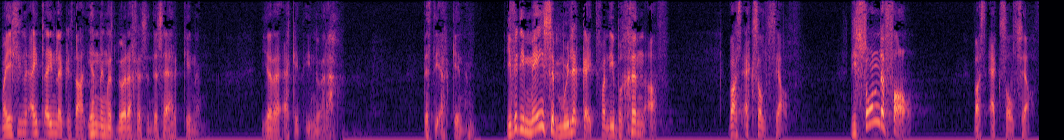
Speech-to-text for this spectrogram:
Maar jy sien, uiteindelik is daar een ding wat nodig is, en dis die erkenning. Heere, ek het u nodig. Dis die erkenning. Jy weet die mense moeilikheid van die begin af, was ek sal self. Die sondeval was ek sal self.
